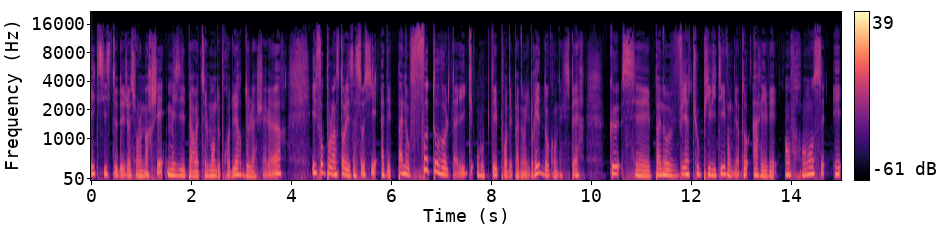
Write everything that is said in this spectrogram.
existent déjà sur le marché, mais ils permettent seulement de produire de la chaleur. Il faut pour l'instant les associer à des panneaux photovoltaïques ou opter pour des panneaux hybrides, donc on espère que ces panneaux Virtue PVT vont bientôt arriver en France et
